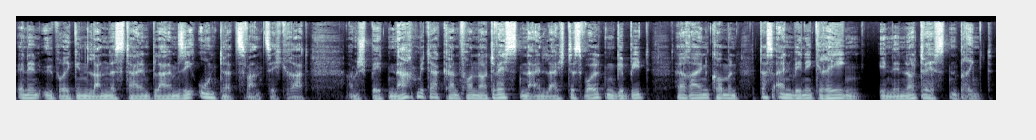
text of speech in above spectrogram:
In den übrigen Landesteilen bleiben sie unter 20 Grad. Am späten Nachmittag kann von Nordwesten ein leichtes Wolkengebiet hereinkommen, das ein wenig Regen in den Nordwesten bringt.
